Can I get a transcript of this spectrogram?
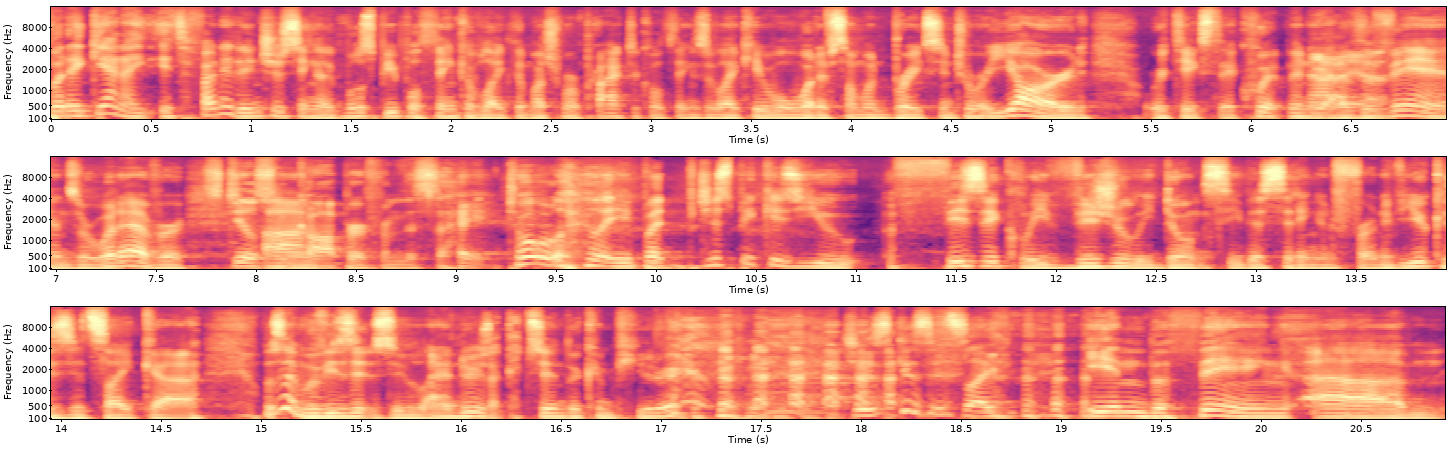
But again, I it's find it interesting. Like most people think of like the much more practical things of like, hey, well, what if someone breaks into our yard or takes the equipment yeah, out of yeah. the vans or whatever? Steal some um, copper from the site. Totally. But just because you physically, visually don't see this sitting in front of you, because it's like, uh, was that movie? Is it Zoolander? It's like it's in the computer. just because it's like in the thing. Um,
